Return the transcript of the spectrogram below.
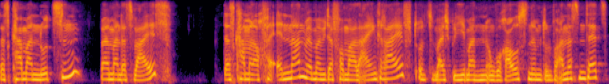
Das kann man nutzen, weil man das weiß. Das kann man auch verändern, wenn man wieder formal eingreift und zum Beispiel jemanden irgendwo rausnimmt und woanders hinsetzt.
